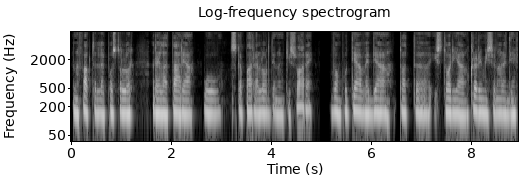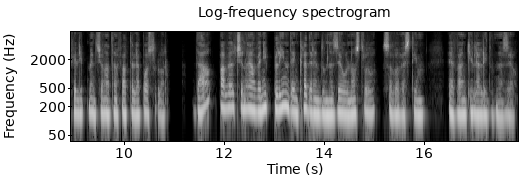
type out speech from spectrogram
în faptele apostolilor relatarea cu scăparea lor din închisoare, vom putea vedea toată istoria lucrării misionare din Filip menționată în faptele apostolilor. Da, Pavel ce noi am venit plin de încredere în Dumnezeul nostru să vă vestim Evanghelia lui Dumnezeu.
